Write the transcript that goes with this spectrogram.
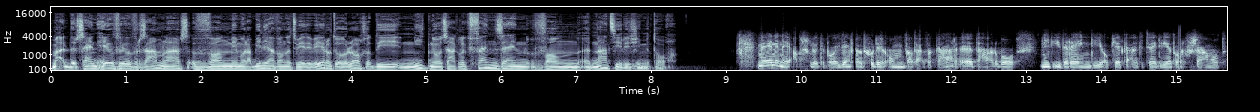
Maar er zijn heel veel verzamelaars van memorabilia van de Tweede Wereldoorlog die niet noodzakelijk fan zijn van het naziregime, toch? Nee, nee, nee, absoluut. Ik denk dat het goed is om dat uit elkaar eh, te houden. Niet iedereen die objecten uit de Tweede Wereldoorlog verzamelt,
